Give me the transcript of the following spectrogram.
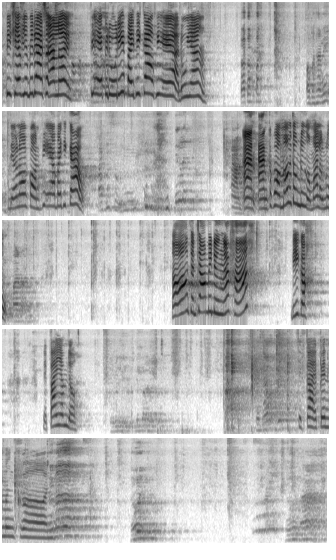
พี่เคฟยังไม่ได้สักอันเลย พี่เอไปดูดิใบที่เก้าพี่เออะดูยัง ไปไปไป เอาไปทางนี้ เดี๋ยวรอก่อนพี่เอเอาใบที่เก้าไปที่ศูนย์นี้ดึงเลยอ่านอ่านอ่านก็พอมั้งไม่ต้องดึงออกมาหรอกลูกมาหน่อยน้องจันเจ้าไม่ดึงนะคะ ดีก่อนเดี๋ยวป้าย้ำเดี๋ยวจะกลายเป็นมังกรมานู่นนู่นมา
